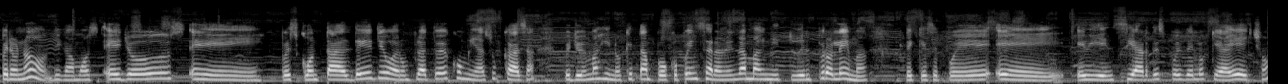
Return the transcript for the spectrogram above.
pero no, digamos, ellos, eh, pues con tal de llevar un plato de comida a su casa, pues yo imagino que tampoco pensarán en la magnitud del problema de que se puede eh, evidenciar después de lo que ha hecho.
